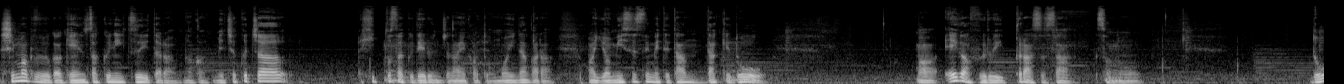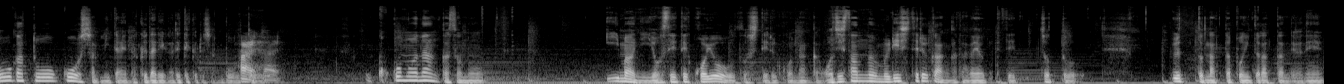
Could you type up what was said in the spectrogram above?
島部が原作についたらなんかめちゃくちゃヒット作出るんじゃないかと思いながら、まあ、読み進めてたんだけど、うまあ絵が古いプラスさその、うん。動画投稿者みたいなくだりが出てくるじゃん冒頭、はいはい。ここもなんかその今に寄せてこようとしてるこうなんかおじさんの無理してる感が漂っててちょっとうっとなったポイントだったんだよね。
